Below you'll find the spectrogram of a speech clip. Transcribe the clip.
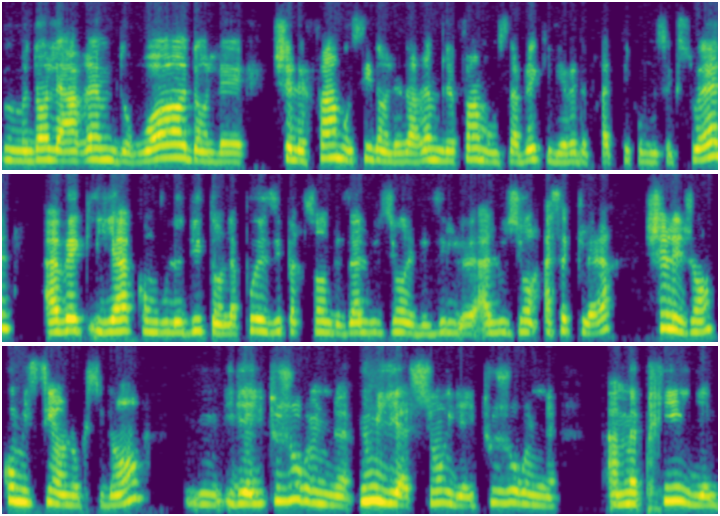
dans les harems de rois, dans les, chez les femmes aussi, dans les harems de femmes, on savait qu'il y avait des pratiques homosexuelles avec, il y a, comme vous le dites, dans la poésie persane, des allusions et des allusions assez claires chez les gens, comme ici en Occident. Il y a eu toujours une humiliation, il y a eu toujours un mépris, il y a eu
